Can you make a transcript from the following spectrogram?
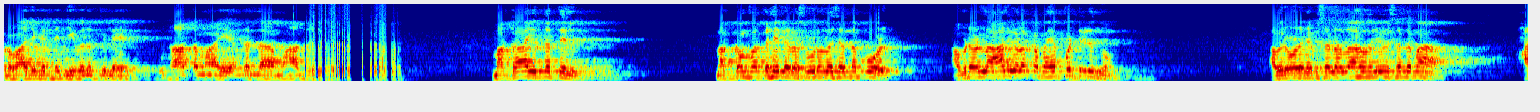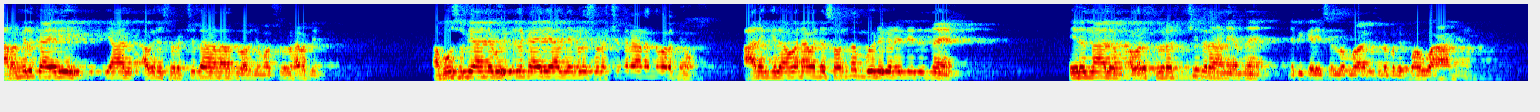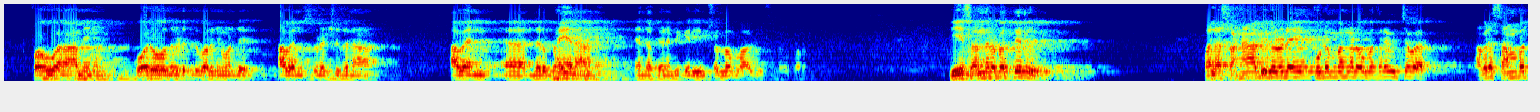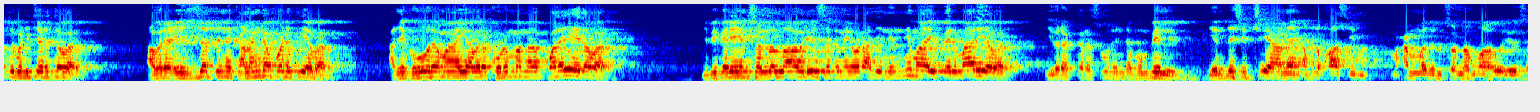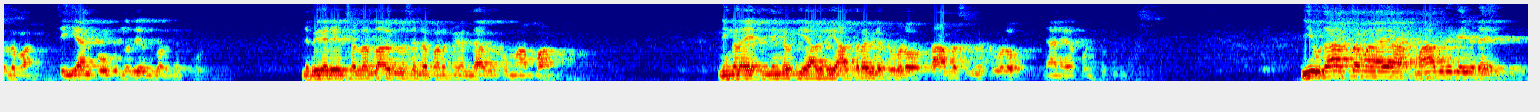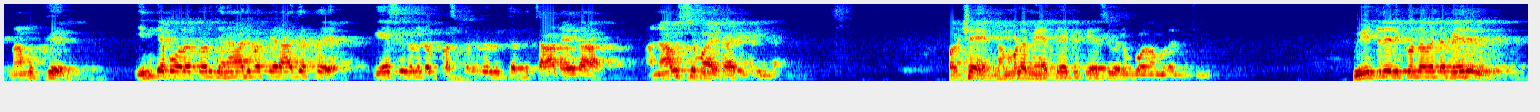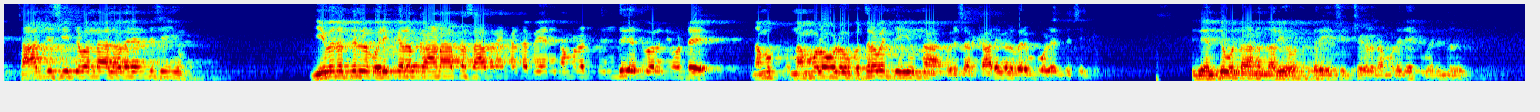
പ്രവാചകന്റെ ജീവിതത്തിലെ ഉദാത്തമായ എന്തെല്ലാം മാതൃക മക്കായുദ്ധത്തിൽ മക്കം ഫത്തഹിൽ റസൂറത ചെന്നപ്പോൾ അവിടെയുള്ള ആളുകളൊക്കെ ഭയപ്പെട്ടിരുന്നു. അവരോട് നബി സല്ലല്ലാഹു അലൈഹി വസല്ലമ ഹറമിൽ കയറിയാൽ അവർ സുരക്ഷിതരാണെന്ന് പറഞ്ഞു മസൂൽ ഹറമിൽ. അബൂ സുഫിയാന്റെ വീട്ടിൽ കയറിയാൽ നിങ്ങൾ സുരക്ഷിതരാണെന്ന് പറഞ്ഞു. ആരെങ്കിലും അവൻ അവന്റെ സ്വന്തം വീടുകളിൽ ഇരുന്ന് ഇരുന്നാലും അവർ സുരക്ഷിതരാണ് എന്ന് നബി കരീം സല്ലല്ലാഹു അലൈഹി ഫഹുവ ആമിനുൻ ഫഹുവ ആമിനുൻ ഓരോന്ന് എടുത്തു പറഞ്ഞുകൊണ്ട് അവൻ സുരക്ഷിതനാണ്. അവൻ നിർഭയനാണ് എന്നൊക്കെ നബി കരീം സല്ലല്ലാഹു അലൈഹി പറഞ്ഞു. ഈ സന്ദർഭത്തിൽ പല സഹാബികളുടെയും കുടുംബങ്ങളെ ഉപദ്രവിച്ചവർ അവരെ സമ്പത്ത് പിടിച്ചെടുത്തവർ അവരെ ഇജ്ജത്തിന് കളങ്കപ്പെടുത്തിയവർ അതിക്രൂരമായി അവരെ കുടുംബങ്ങളെ കൊല ചെയ്തവർ നബി കരീം സല്ലാ അലൈഹി വസല്ലമയോട് അതിനിന്ദ്യമായി പെരുമാറിയവർ ഇവരൊക്കെ റസൂലിന്റെ മുമ്പിൽ എന്ത് ശിക്ഷയാണ് അബ്ദുൽ ഖാസിം മുഹമ്മദ് സല്ലാഹു അലൈഹി വസല്ലമ ചെയ്യാൻ പോകുന്നത് എന്ന് പറഞ്ഞപ്പോൾ നബി കരീം സല്ലാ അലൈഹി വസല്ലം പറഞ്ഞു എല്ലാവർക്കും മാപ്പാണ് നിങ്ങളെ നിങ്ങൾക്ക് യാതൊരു യാത്രാ വിലക്കുകളോ താമസ വിലക്കുകളോ ഞാൻ ഏർപ്പെടുത്തുന്നില്ല. ഈ ഉദാത്തമായ മാതൃകയുടെ നമുക്ക് ഇന്ത്യ പോലത്തെ ഒരു ജനാധിപത്യ രാജ്യത്ത് കേസുകളിലും പ്രശ്നങ്ങളിലും ചെന്ന് ചാടേണ്ട അനാവശ്യമായ കാര്യങ്ങളില്ല. പക്ഷേ നമ്മളെ മേത്തേക്ക് കേസ് വരുമ്പോൾ നമ്മൾ എന്ത് ചെയ്യും? വീട്ടിലിരിക്കുന്നവന്റെ പേരിൽ ചാർജ് ഷീറ്റ് വന്നാൽ അവൻ എന്ത് ചെയ്യും? ജീവിതത്തിൽ ഒരിക്കലും കാണാത്ത സാധനങ്ങളുടെ പേര് നമ്മളടുത്ത് ഉണ്ട് എന്ന് പറഞ്ഞുകൊണ്ട് നമുക്ക് നമ്മളോട് ഉപദ്രവം ചെയ്യുന്ന ഒരു സർക്കാരുകൾ വരുമ്പോൾ എന്ത് ചെയ്യും? ഇത് എന്തുകൊണ്ടാണെന്നറിയോ? ഇത്രയും ശിക്ഷകൾ നമ്മളിലേക്ക് വരുന്നത്.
